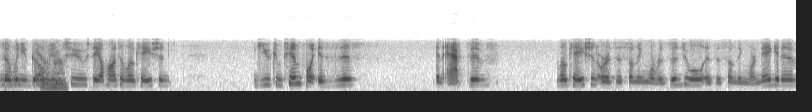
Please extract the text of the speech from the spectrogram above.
Mm-hmm. So when you go yeah. into, say, a haunted location, you can pinpoint is this an active location or is this something more residual? Is this something more negative?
